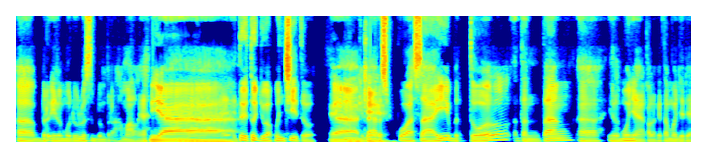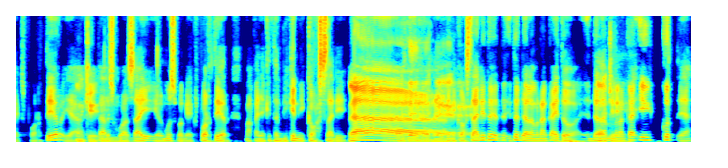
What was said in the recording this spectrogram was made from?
eh, berilmu dulu sebelum beramal ya. Ya. Itu itu juga kunci tuh. Ya, kita oke. harus kuasai betul tentang eh, ilmunya. Kalau kita mau jadi eksportir ya Oke. kita harus kuasai ilmu sebagai eksportir. Makanya kita bikin e-course tadi. Bikin e-course tadi itu itu dalam rangka itu, dalam Oke. rangka ikut ya,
